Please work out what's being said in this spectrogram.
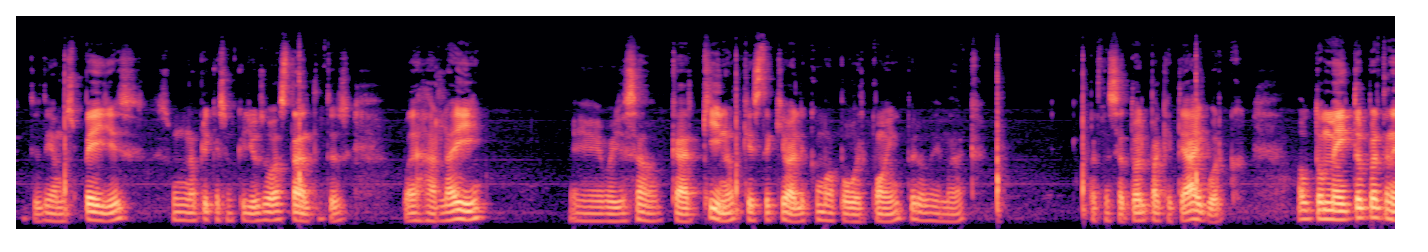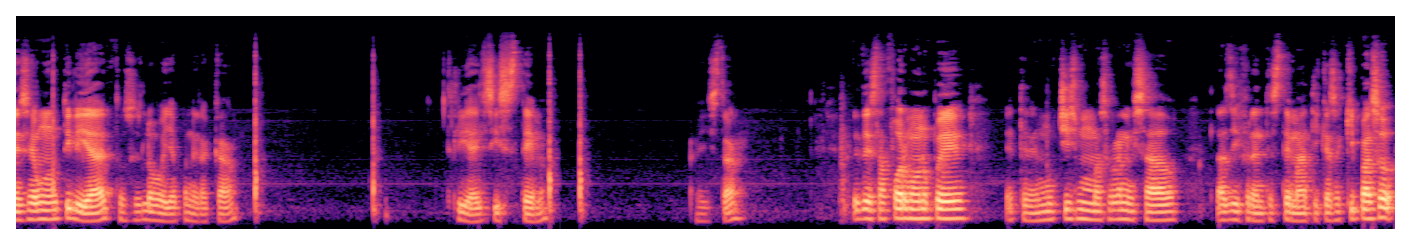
Entonces, digamos, Pages es una aplicación que yo uso bastante, entonces voy a dejarla ahí. Eh, voy a sacar Keynote, que este equivale como a PowerPoint, pero de Mac. Pertenece a todo el paquete iWork. Automator pertenece a una utilidad, entonces lo voy a poner acá. Utilidad del sistema. Ahí está. De esta forma uno puede eh, tener muchísimo más organizado las diferentes temáticas. Aquí paso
